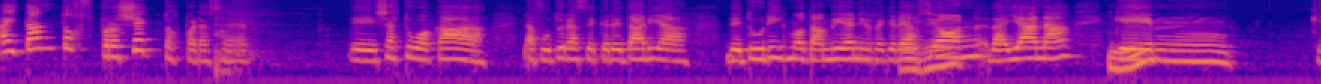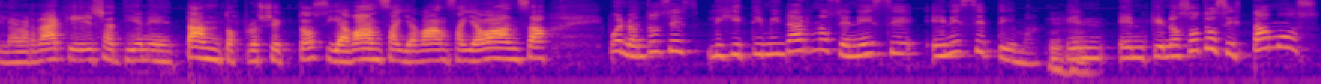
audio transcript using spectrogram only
hay tantos proyectos para hacer. Eh, ya estuvo acá la futura secretaria de Turismo también y Recreación, Dayana, que, que la verdad que ella tiene tantos proyectos y avanza y avanza y avanza. Bueno, entonces legitimarnos en ese, en ese tema, en, en que nosotros estamos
